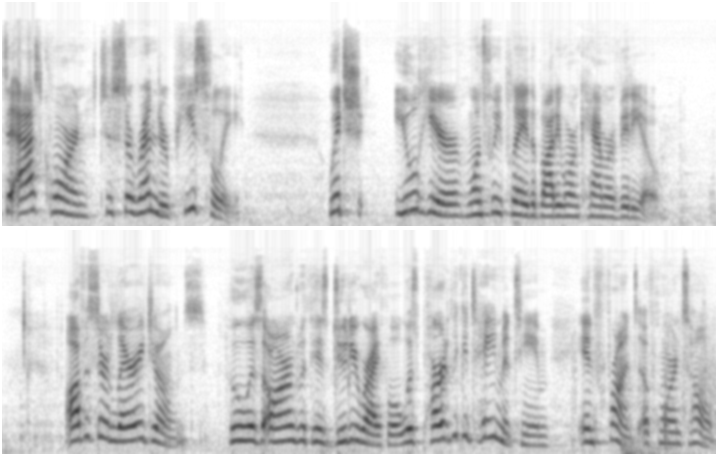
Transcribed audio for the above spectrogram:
to ask Horn to surrender peacefully, which you'll hear once we play the body worn camera video. Officer Larry Jones, who was armed with his duty rifle, was part of the containment team in front of Horn's home.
